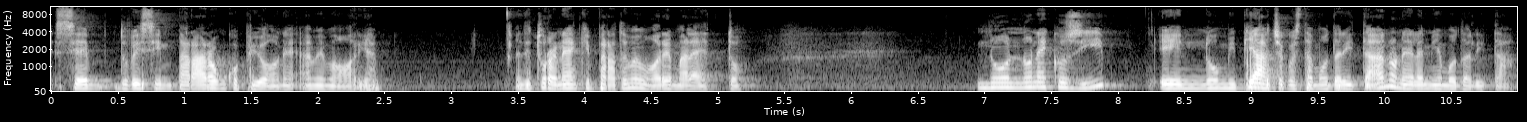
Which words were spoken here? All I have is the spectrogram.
se dovessi imparare un copione a memoria addirittura neanche imparato a memoria, ma letto. Non, non è così e non mi piace questa modalità, non è la mia modalità.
